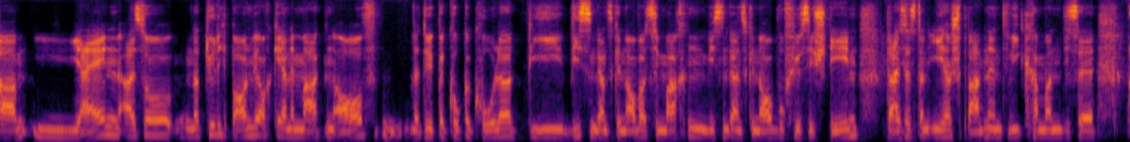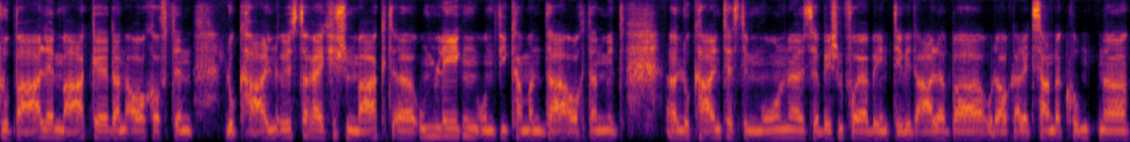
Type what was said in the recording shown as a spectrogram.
Ähm, jein, also natürlich bauen wir auch gerne Marken auf. Natürlich bei Coca-Cola, die wissen ganz genau, was sie machen, wissen ganz genau, wofür sie stehen. Da ist es dann eher spannend, wie kann man diese globale Marke dann auch auf den lokalen österreichischen Markt äh, umlegen und wie kann man da auch dann mit äh, lokalen Testimonials, ich habe schon vorher erwähnt, David Alaba oder auch Alexander Kumpner,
